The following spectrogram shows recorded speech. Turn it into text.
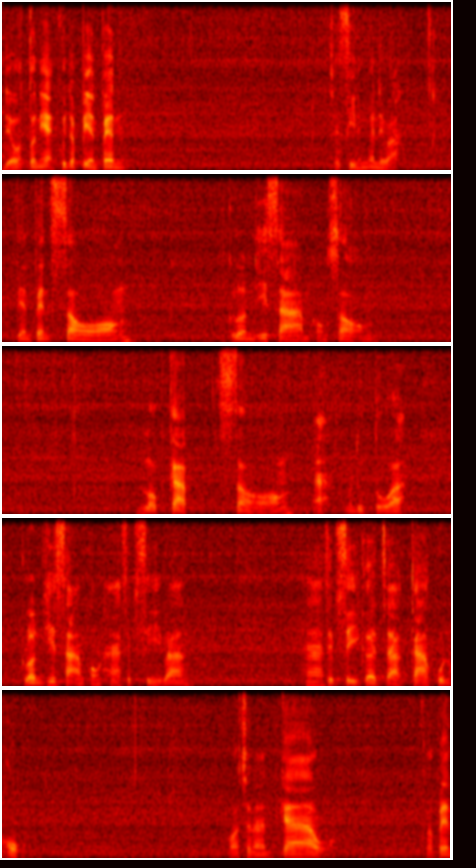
เดี๋ยวตัวนี้คุณจะเปลี่ยนเป็น ใช้สีน้ำเงินดีกว่า เปลี่ยนเป็นสองกลนที่สามของสองลบกับสองอะ มาดูตัว กลนที่ 3 ของ 54 บ้าง 54 เกิดจาก9คูณ6เพราะฉะนั้น 9 ก็เป็น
